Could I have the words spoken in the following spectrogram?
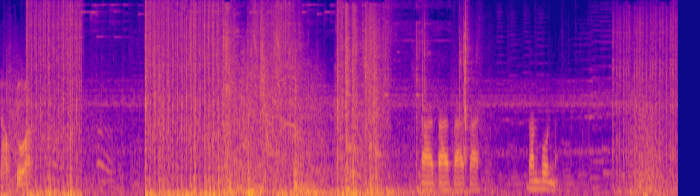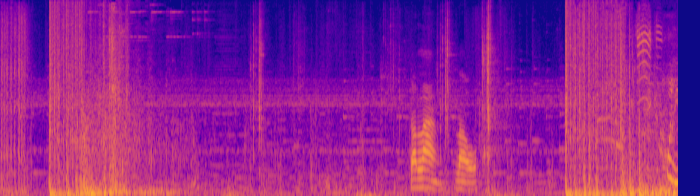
ขาวจั๊วตายตายตายตายด้านบนอะด้านล่างเรา ปุ้ย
